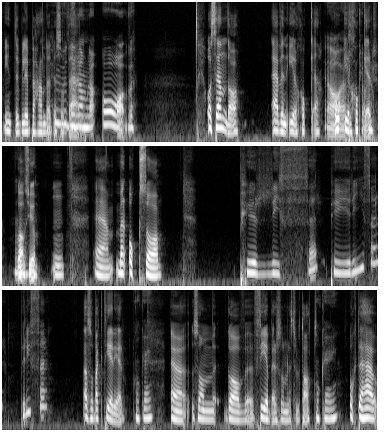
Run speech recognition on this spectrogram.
inte blev behandlade så Huden väl. ramlar av. Och sen då, även elchocker. Ja, och elchocker. Mm. gavs ju. Mm. Eh, men också pyrifer, pyrifer, pyrifer? Alltså bakterier Okej, eh, som gav feber som resultat. okej. Och det här,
